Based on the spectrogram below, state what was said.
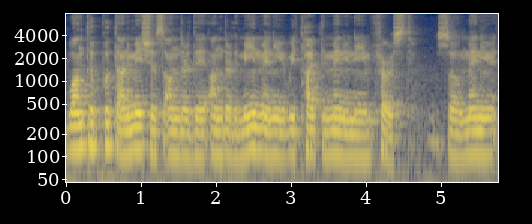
want to put the animations under the under the main menu we type the menu name first. So menu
